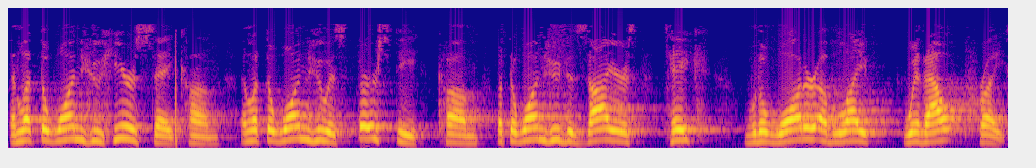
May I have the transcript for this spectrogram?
And let the one who hears say, Come. And let the one who is thirsty come. Let the one who desires take the water of life without price.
